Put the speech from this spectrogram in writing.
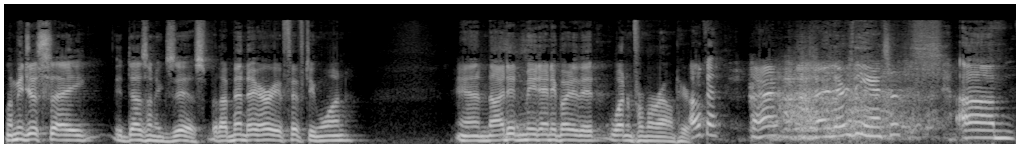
Let me just say it doesn't exist, but I've been to Area 51, and I didn't meet anybody that wasn't from around here. Okay. All right. There's the answer. Um,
